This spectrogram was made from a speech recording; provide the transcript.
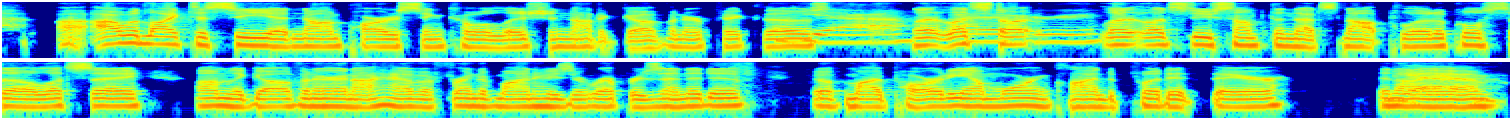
I would like to see a nonpartisan coalition, not a governor, pick those. Yeah. Let- let's I start- agree. Let, let's do something that's not political. So let's say I'm the governor and I have a friend of mine who's a representative of my party. I'm more inclined to put it there than I am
